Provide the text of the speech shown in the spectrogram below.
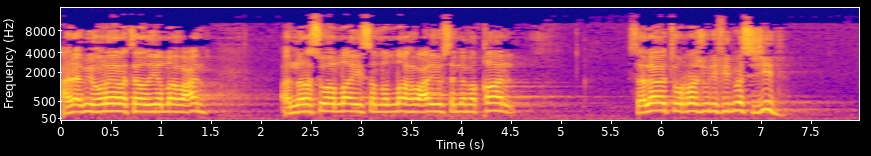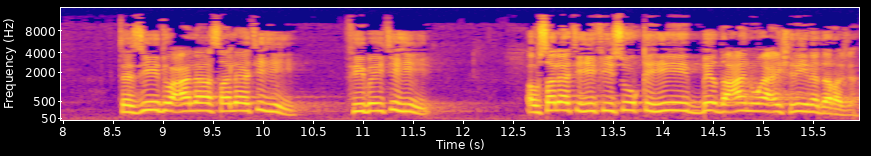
عن أبي هريرة رضي الله عنه أن رسول الله صلى الله عليه وسلم قال صلاة الرجل في المسجد تزيد على صلاته في بيته أو صلاته في سوقه بضعا وعشرين درجة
